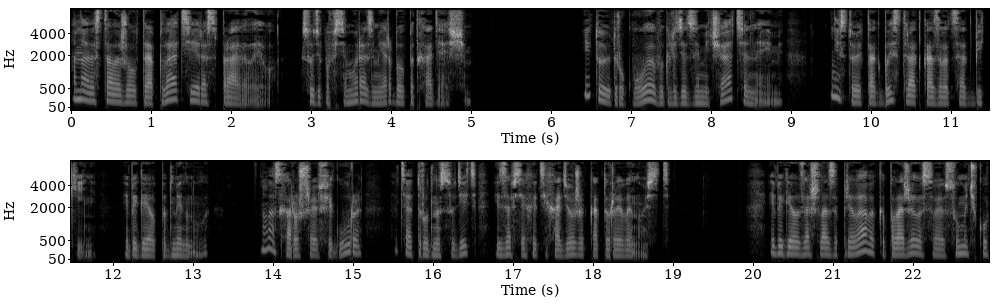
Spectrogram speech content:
Она достала желтое платье и расправила его. Судя по всему, размер был подходящим. И то, и другое выглядит замечательно ими. Не стоит так быстро отказываться от бикини. Эбигейл подмигнула. У вас хорошая фигура, хотя трудно судить из-за всех этих одежек, которые вы носите. Эбигейл зашла за прилавок и положила свою сумочку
